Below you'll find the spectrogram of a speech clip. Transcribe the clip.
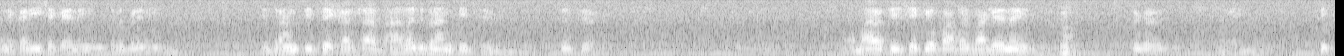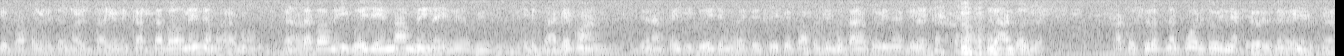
અને કરી શકે નહીં. સમજ પડે ને? એ ભ્રાંતિ છે કરતા ભાવ જ ભ્રાંતિ છે. શું છે? અમારાથી શેક્યો પાપડ ભાગે નહીં. શું કહ્યું? શેક્યો પાપડ હોય તો અમારે ભાગે કરતા ભાવ નહીં ને અમારામાં કરતા ભાવ ને ઇગોઇઝમ નામ નહીં. નહીં, નહીં, અભિમાન નહીં. એટલે ભાગે કોણ જેના કઈ ઇગોઇઝમ હોય તો શેક્યો પાપડ મકાનો તોડી નાખે. આખો આખો સુરત કોડ તોડી નાખે. તોડી નાખે. હા.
